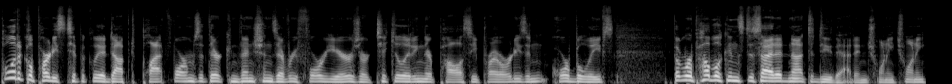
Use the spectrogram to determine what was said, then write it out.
Political parties typically adopt platforms at their conventions every four years, articulating their policy priorities and core beliefs, but Republicans decided not to do that in 2020.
